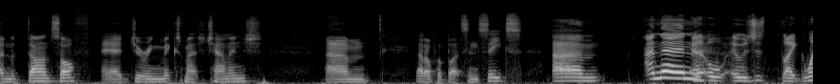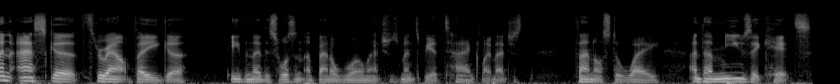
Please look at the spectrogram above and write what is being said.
a dance off uh, during mixed match challenge. Um, that'll put butts in seats. Um, and then It, oh, it was just like when Asuka threw out Vega, even though this wasn't a battle royal match, it was meant to be a tag like that, just Thanos away, and her music hits,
